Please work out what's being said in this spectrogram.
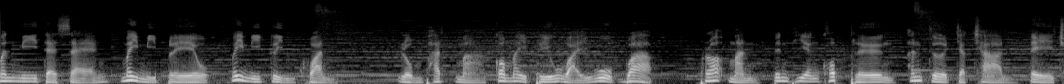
มันมีแต่แสงไม่มีเปลว ไม่มีกลิ่นควัน ลมพัดมาก็ไม่พลิ้วไหววูบวาบ เพราะมันเป็นเพียงคบเพลิงอันเกิดจากฌานเตโช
